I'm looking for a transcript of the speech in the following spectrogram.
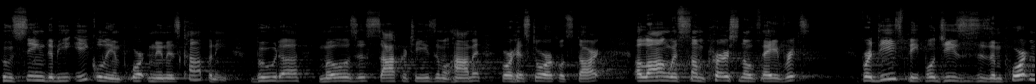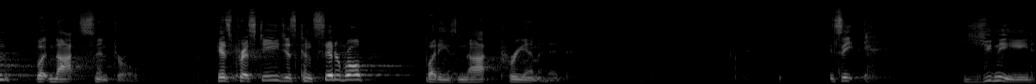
who seem to be equally important in his company Buddha, Moses, Socrates, and Muhammad, for a historical start, along with some personal favorites. For these people, Jesus is important, but not central. His prestige is considerable, but he's not preeminent. See, you need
